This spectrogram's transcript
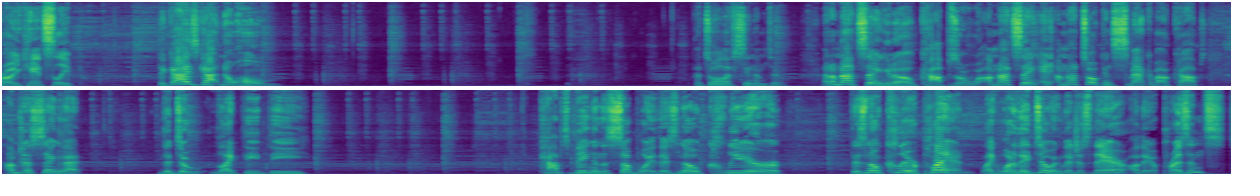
bro, you can't sleep. The guy's got no home. That's all I've seen them do. And I'm not saying, you know, cops are. I'm not saying any. I'm not talking smack about cops. I'm just saying that the like the the cops being in the subway. There's no clear. There's no clear plan. Like, what are they doing? They're just there. Are they a presence?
